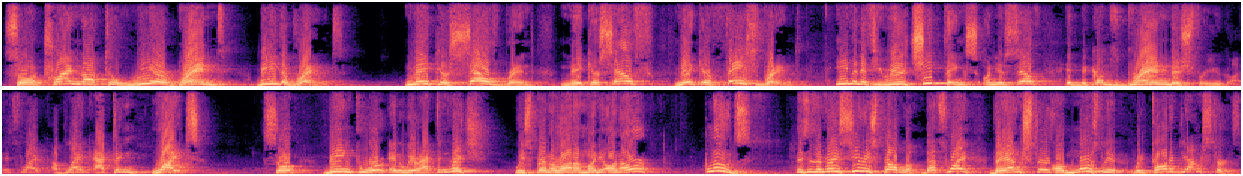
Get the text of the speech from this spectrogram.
So try not to wear brand, be the brand. Make yourself brand, make yourself, make your face brand. Even if you wear cheap things on yourself, it becomes brandish for you guys. It's like a black acting white. So being poor and we're acting rich. We spend a lot of money on our clothes. This is a very serious problem. That's why the youngsters are mostly retarded youngsters.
